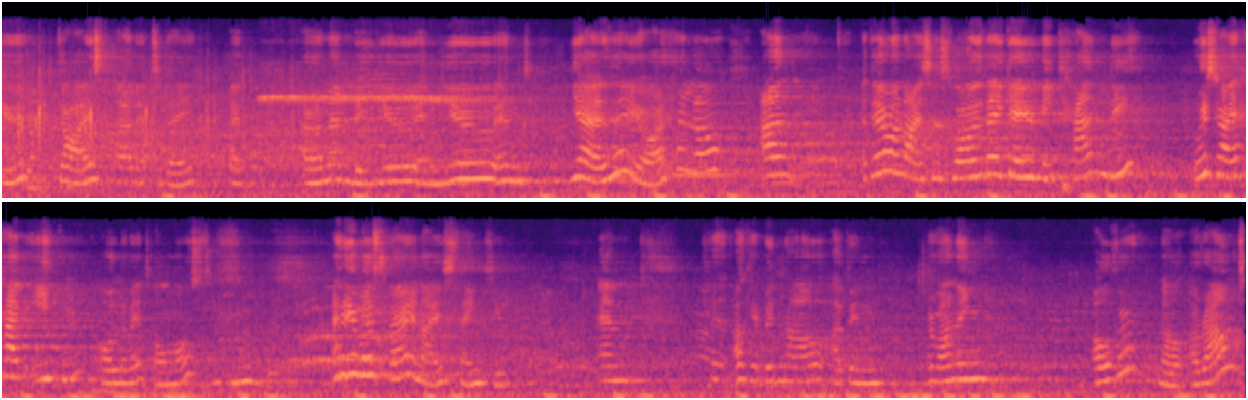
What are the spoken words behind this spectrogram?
Few guys earlier today. I, remember you and you and yeah, there you are. Hello. And they were nice as well. They gave me candy, which I have eaten all of it almost, and it was very nice. Thank you. Um, okay, but now I've been running over, no, around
